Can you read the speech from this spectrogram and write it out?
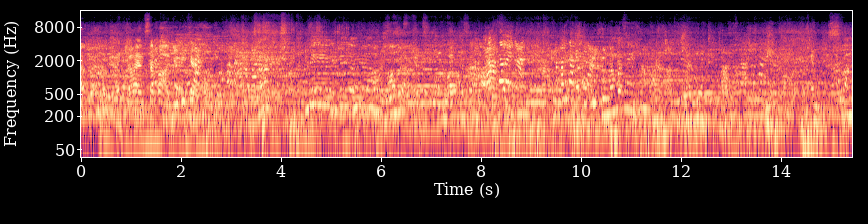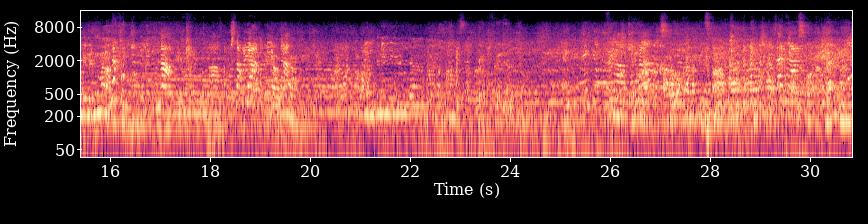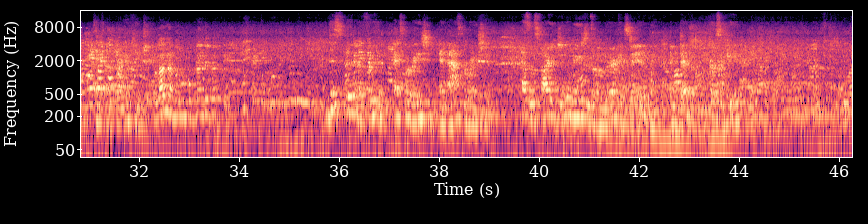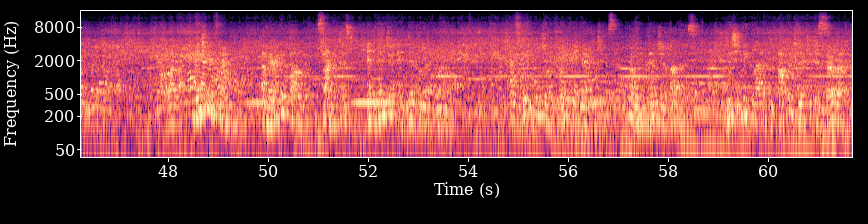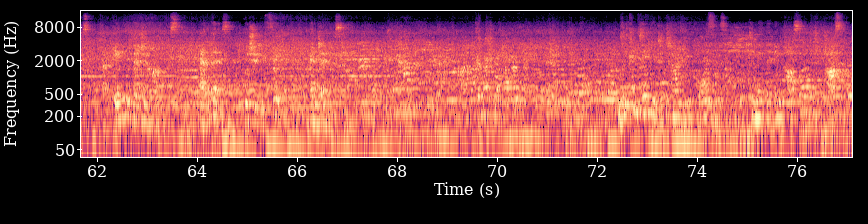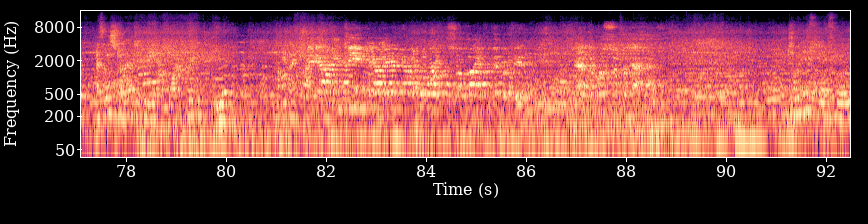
Welcome. Go ahead and step on. You be careful. Ito naman eh. Ang dilim na. na. Ah, tapos na ko yan. Matilim na. Ang dilim-dilim dyan. Thank you, kuya. Karawak ka lang Wala na, lumubog ng liberty. This spirit of freedom, exploration, and aspiration has inspired generations of Americans to innovate, endeavor, and persevere. Benjamin Franklin, American founder, scientist, inventor, and diplomat wrote, As we enjoy great advantages from the invention of others, we should be glad of the opportunity to serve others invention of ours. And this, we should be free and generous. We continue to chart new courses to make the impossible possible as we strive to create a more perfect union.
